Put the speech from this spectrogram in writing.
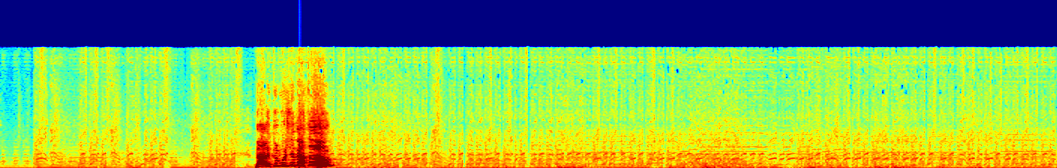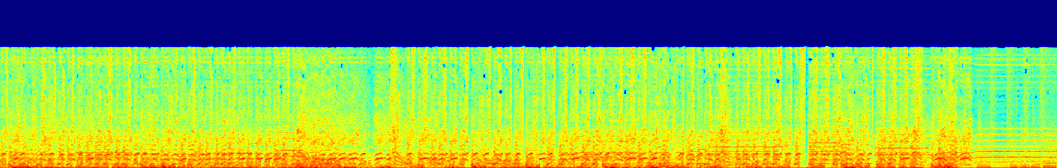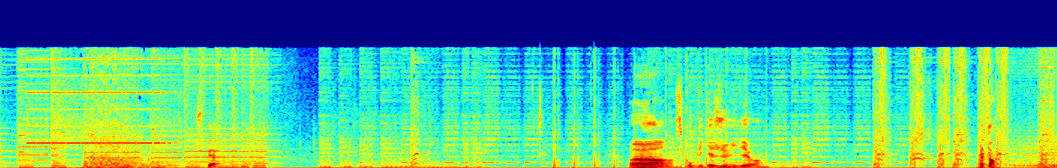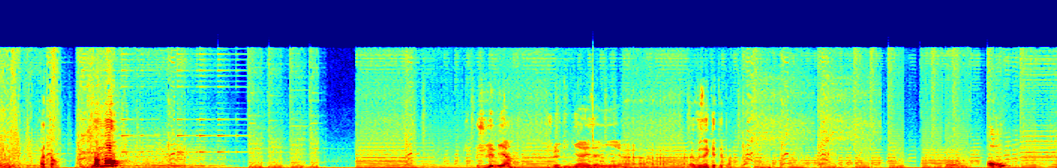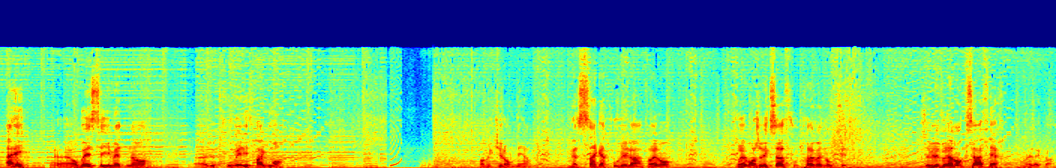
Mais arrête de bouger partout Super. Oh, c'est compliqué ce jeu vidéo. hein. Attends. Attends. Non, non Je vais bien. Je le vis bien, les amis. Euh, ne vous inquiétez pas. Oh. Allez, euh, on va essayer maintenant euh, de trouver les fragments. Oh mais quelle emmerde. Il y en a 5 à trouver là, vraiment. Vraiment j'avais que ça à foutre là maintenant de suite. J'avais vraiment que ça à faire. Ouais d'accord.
